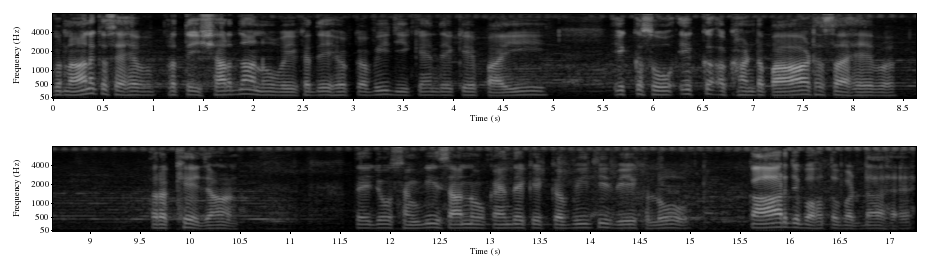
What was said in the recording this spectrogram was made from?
ਗੁਰੂ ਨਾਨਕ ਸਾਹਿਬ ਪ੍ਰਤੀ ਸ਼ਰਧਾ ਨੂੰ ਵੇਖਦੇ ਹੋ ਕਵੀ ਜੀ ਕਹਿੰਦੇ ਕਿ ਭਾਈ 101 ਅਖੰਡ ਪਾਠ ਸਾਹਿਬ ਰੱਖੇ ਜਾਣ ਤੇ ਜੋ ਸੰਗੀ ਸਾਨੂੰ ਕਹਿੰਦੇ ਕਿ ਕਵੀ ਜੀ ਵੇਖ ਲੋ, ਕਾਰਜ ਬਹੁਤ ਵੱਡਾ ਹੈ।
